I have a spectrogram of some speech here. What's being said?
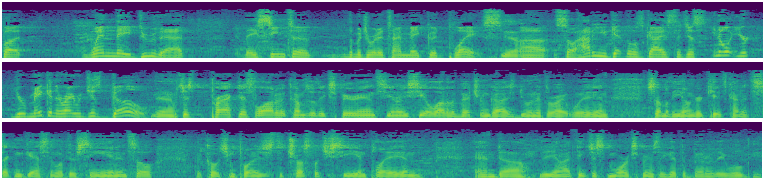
but when they do that, they seem to the majority of the time make good plays. Yeah. Uh, so how do you get those guys to just you know what you're you're making the right read, just go. Yeah, just practice. A lot of it comes with experience. You know, you see a lot of the veteran guys doing it the right way, and some of the younger kids kind of second guessing what they're seeing. And so the coaching point is just to trust what you see and play and and uh, you know, I think just the more experience they get, the better they will be.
